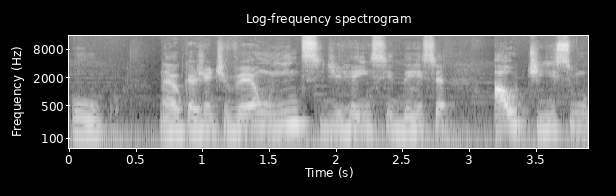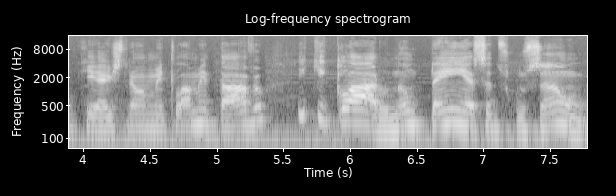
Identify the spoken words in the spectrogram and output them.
pouco. Né? O que a gente vê é um índice de reincidência altíssimo, que é extremamente lamentável e que, claro, não tem essa discussão,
